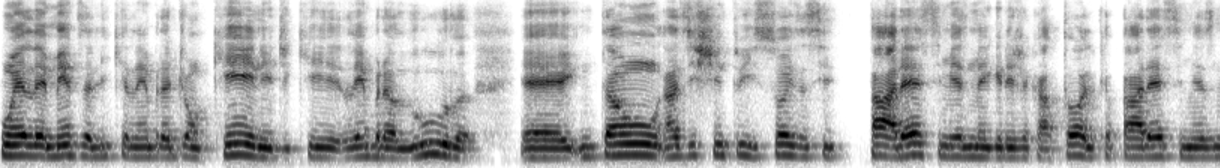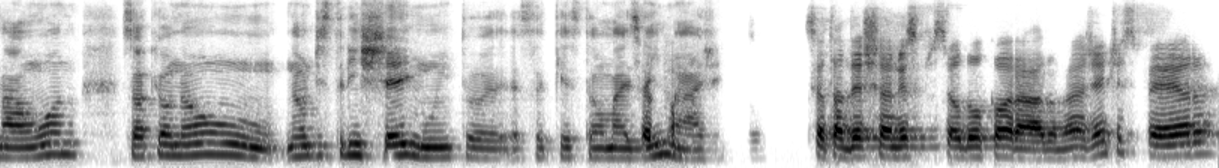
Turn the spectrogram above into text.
com elementos ali que lembra John Kennedy, que lembra Lula. Então, as instituições, assim, parece mesmo a Igreja Católica, parece mesmo a ONU, só que eu não, não destrinchei muito essa questão mais você da tá, imagem. Você está deixando isso para o seu doutorado, né? A gente espera,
